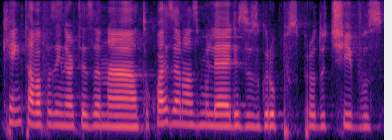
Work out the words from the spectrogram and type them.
quem estava fazendo artesanato, quais eram as mulheres e os grupos produtivos é,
